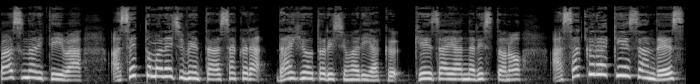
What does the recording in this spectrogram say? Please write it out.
パーソナリティは、アセットマネジメント朝倉代表取締役、経済アナリストの朝倉圭さんです。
